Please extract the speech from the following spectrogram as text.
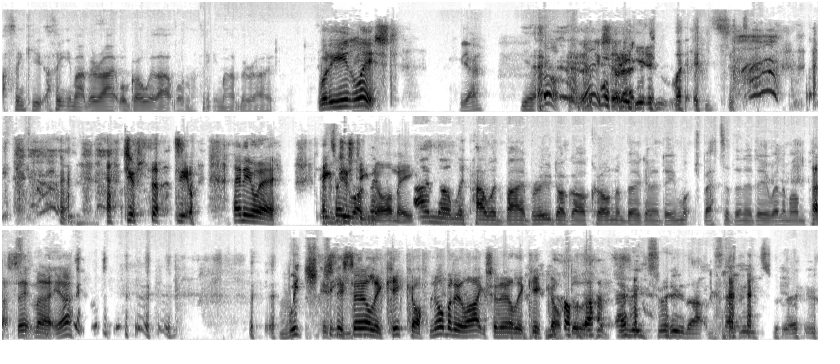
I think you. I think you might be right. We'll go with that one. I think you might be right. Were he in list? Yeah. Yeah. Oh, yeah, he said Ian Leeds. I just thought it. Anyway, I'll tell you just what, ignore me. I'm normally powered by Brewdog or Kronenbourg, and I do much better than I do when I'm on. That's it, mate. Yeah, Which it's team, this early kickoff. Nobody likes an early kickoff, No, do they? that's very true. That's very true.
